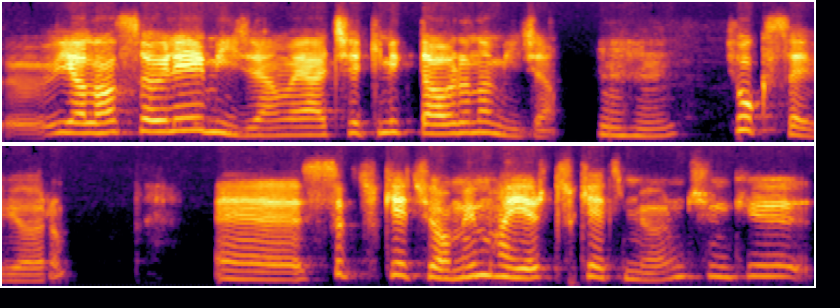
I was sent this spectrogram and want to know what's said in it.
e, yalan söyleyemeyeceğim veya çekinik davranamayacağım. hı hı. Çok seviyorum. Ee, sık tüketiyor muyum? Hayır, tüketmiyorum. Çünkü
